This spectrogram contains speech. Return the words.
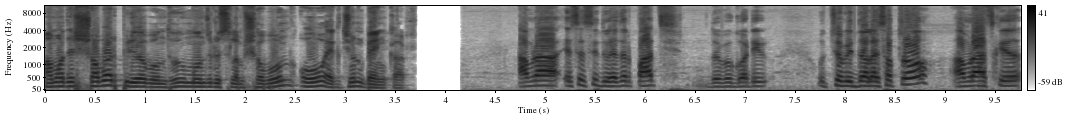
আমাদের সবার প্রিয় বন্ধু মঞ্জুর ইসলাম শোভন ও একজন ব্যাংকার। আমরা এসএসসি দুই হাজার পাঁচ দৈবগুয়াহাটি উচ্চ বিদ্যালয় ছাত্র। আমরা আজকে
